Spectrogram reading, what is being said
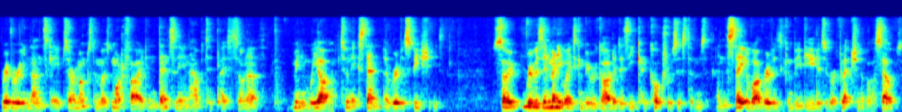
riverine landscapes are amongst the most modified and densely inhabited places on Earth, meaning we are, to an extent, a river species. So, rivers in many ways can be regarded as eco-cultural systems, and the state of our rivers can be viewed as a reflection of ourselves.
